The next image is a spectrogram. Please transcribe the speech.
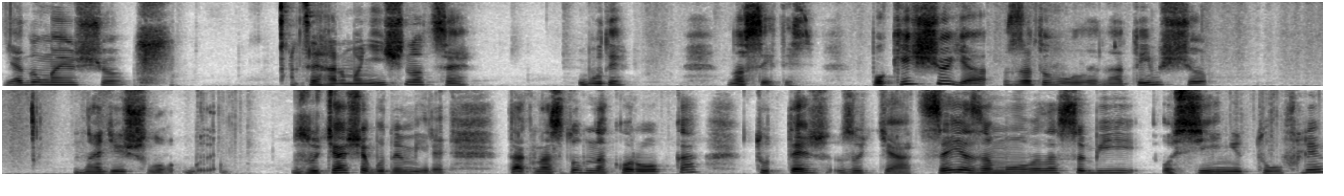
Я думаю, що це гармонічно, це буде носитись. Поки що я задоволена тим, що надійшло. Взуття ще будемо міряти. Так, наступна коробка. Тут теж взуття. Це я замовила собі осінні туфлі.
